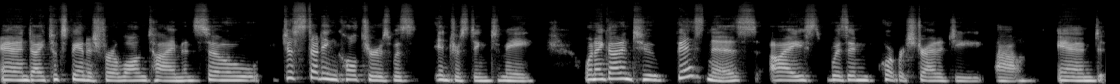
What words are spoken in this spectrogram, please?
and I took Spanish for a long time. And so just studying cultures was interesting to me. When I got into business, I was in corporate strategy. Um, and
